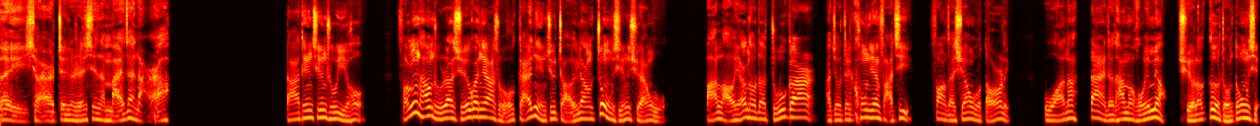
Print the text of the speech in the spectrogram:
问一下，这个人现在埋在哪儿啊？”打听清楚以后，冯堂主让学官家属赶紧去找一辆重型玄武，把老杨头的竹竿啊，就这空间法器放在玄武斗里。我呢，带着他们回庙取了各种东西，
